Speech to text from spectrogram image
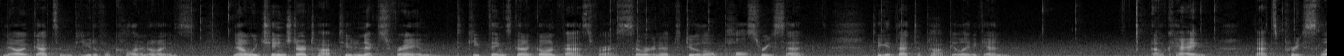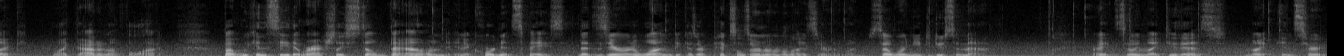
Now we've got some beautiful color noise. Now we changed our top two to next frame to keep things going fast for us. So we're going to have to do a little pulse reset to get that to populate again. Okay, that's pretty slick. I like that an awful lot. But we can see that we're actually still bound in a coordinate space that's 0 to 1 because our pixels are normalized 0 to 1. So we need to do some math. Right, so we might do this. We might insert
